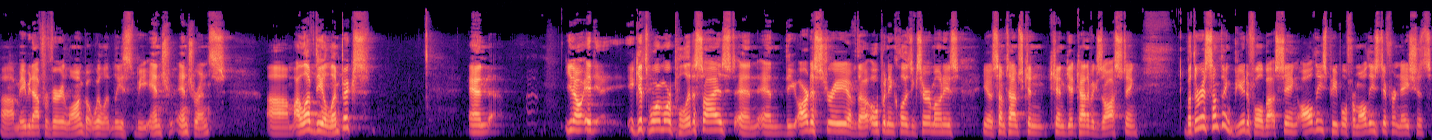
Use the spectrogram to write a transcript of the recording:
Uh, maybe not for very long, but will at least be ent- entrance. Um, I love the Olympics. And, you know, it, it gets more and more politicized, and, and the artistry of the opening, closing ceremonies, you know, sometimes can, can get kind of exhausting. But there is something beautiful about seeing all these people from all these different nations,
